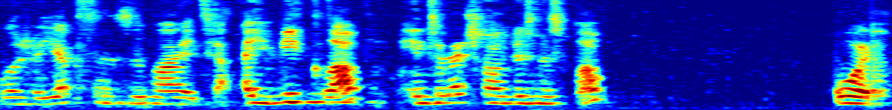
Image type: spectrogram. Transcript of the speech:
Боже, як це називається? IB Club, International Business Club. От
